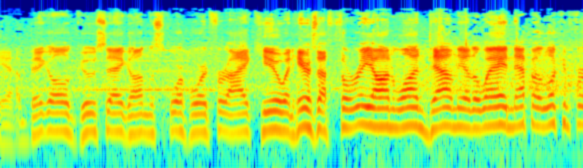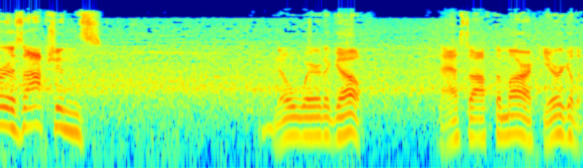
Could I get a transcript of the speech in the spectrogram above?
Yeah, a big old goose egg on the scoreboard for IQ. And here's a three on one down the other way. Nepa looking for his options. Nowhere to go. Pass off the mark. Jurgeli.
